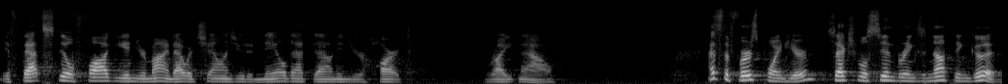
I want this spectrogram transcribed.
If that's still foggy in your mind, I would challenge you to nail that down in your heart right now. That's the first point here. Sexual sin brings nothing good.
